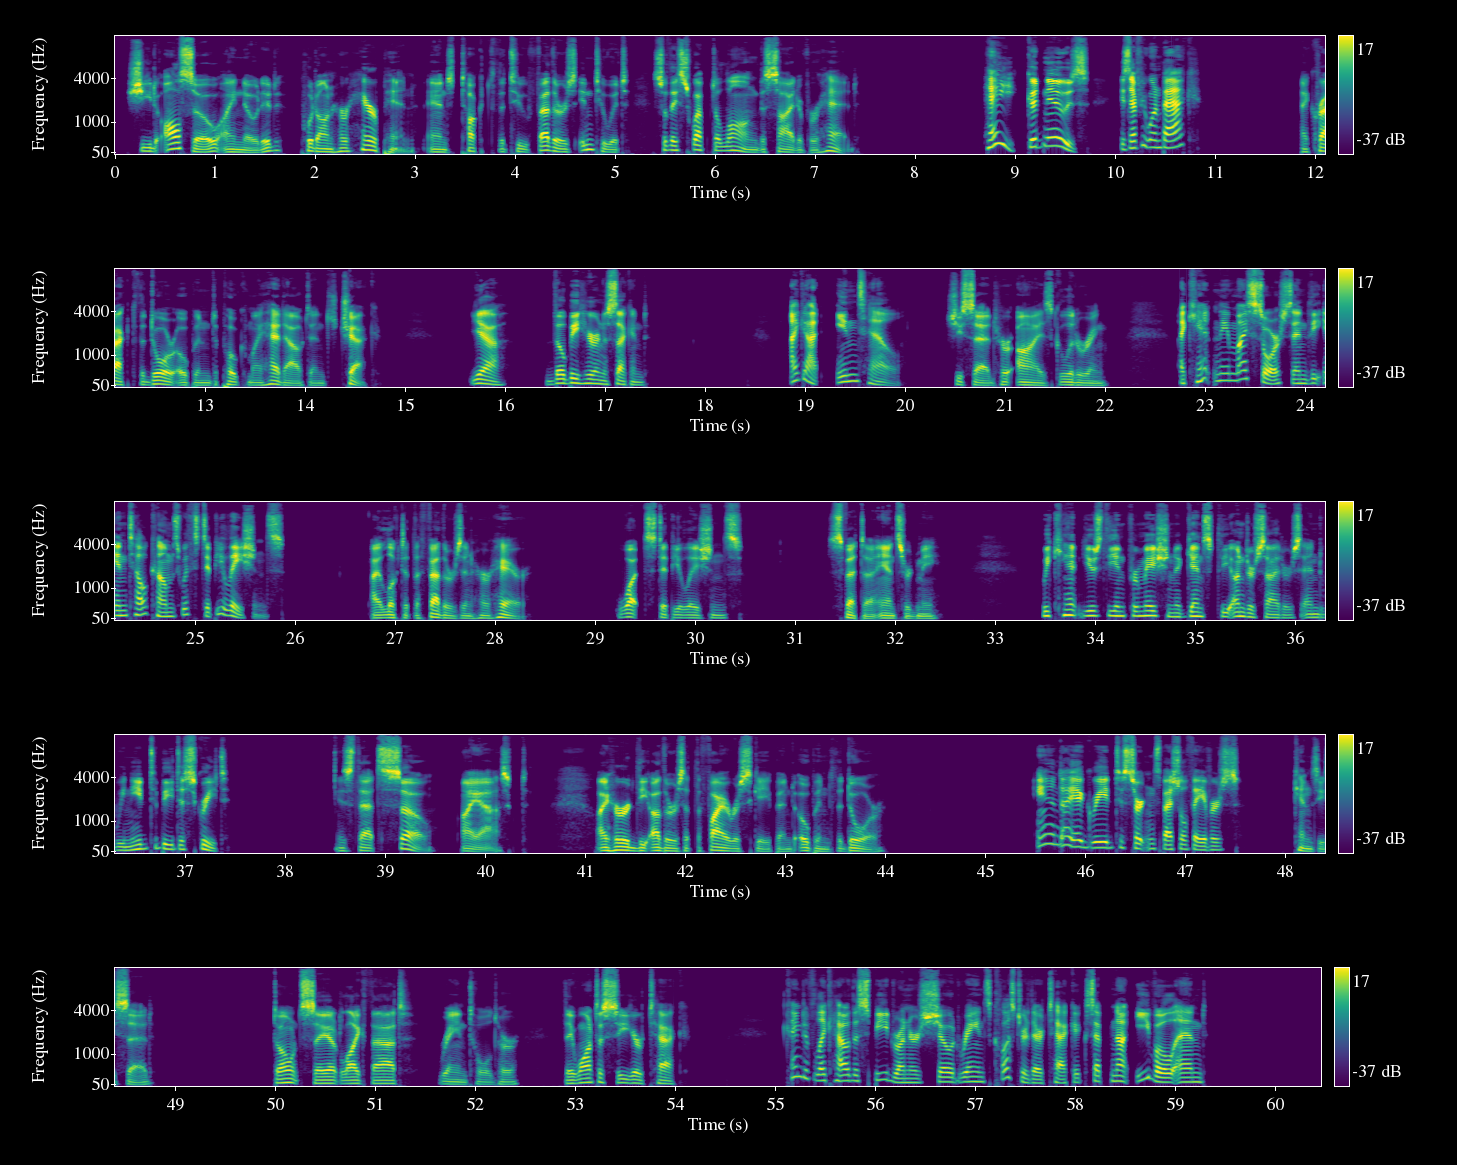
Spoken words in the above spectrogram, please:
She'd also, I noted, put on her hairpin and tucked the two feathers into it so they swept along the side of her head. Hey, good news! Is everyone back? I cracked the door open to poke my head out and check. Yeah, they'll be here in a second. I got intel, she said, her eyes glittering. I can't name my source, and the intel comes with stipulations. I looked at the feathers in her hair. What stipulations? Sveta answered me. We can't use the information against the Undersiders, and we need to be discreet. Is that so? I asked. I heard the others at the fire escape and opened the door. And I agreed to certain special favors, Kenzie said. Don't say it like that, Rain told her. They want to see your tech. Kind of like how the speedrunners showed Rain's cluster their tech, except not evil and.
